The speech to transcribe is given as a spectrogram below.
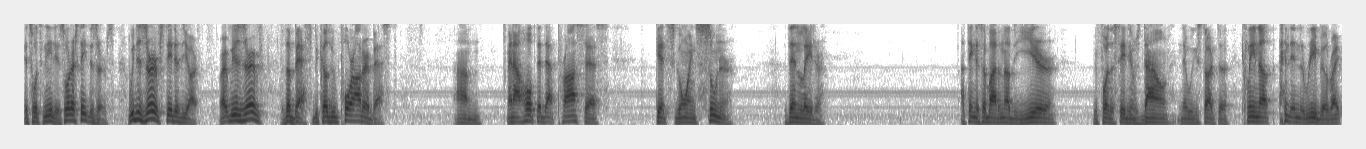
It's what's needed. It's what our state deserves. We deserve state of the art, right? We deserve the best because we pour out our best. Um, and I hope that that process gets going sooner than later. I think it's about another year before the stadium's down, and then we can start to clean up and then the rebuild, right?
